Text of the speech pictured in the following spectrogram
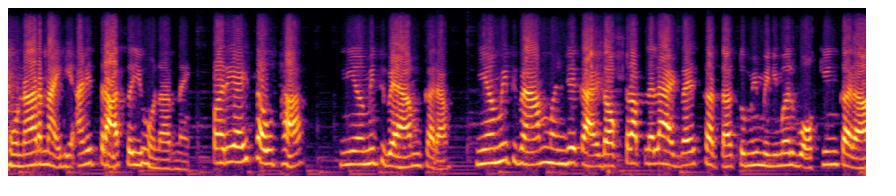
होणार नाही आणि त्रासही होणार नाही. पर्याय चौथा नियमित व्यायाम करा. नियमित व्यायाम म्हणजे काय? डॉक्टर आपल्याला ऍडवाइस करतात तुम्ही मिनिमल वॉकिंग करा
